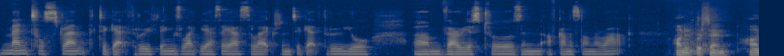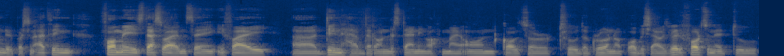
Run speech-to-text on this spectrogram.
mental strength to get through things like the SAS selection, to get through your um, various tours in Afghanistan, Iraq? 100%. 100%. I think for me, that's why I'm saying if I uh, didn't have that understanding of my own culture through the grown up, obviously, I was very fortunate to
